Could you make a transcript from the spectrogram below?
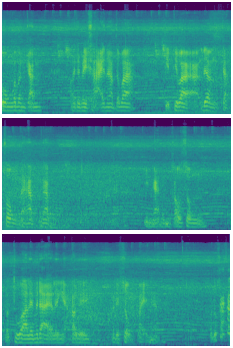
กงก็เหมือนกันก็จะไปขายนะครับ แต่ว่าติดที่ว่าเรื่องจัดส่งนะครับนะครับทีมงานผมเขาส่งรถทัวร์อะไรไม่ได้อะไรเงี้ยเขาเลยไม่ได้ส่งไปนะครับ ลูกค้าก็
